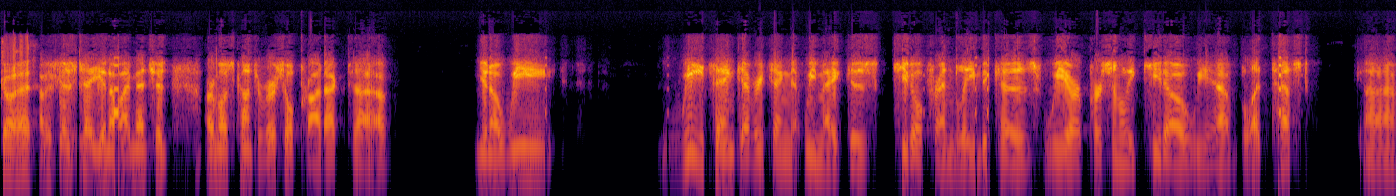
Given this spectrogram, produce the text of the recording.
Go ahead. I was going to say, you know, I mentioned our most controversial product. Uh, you know, we we think everything that we make is keto friendly because we are personally keto. We have blood test uh,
